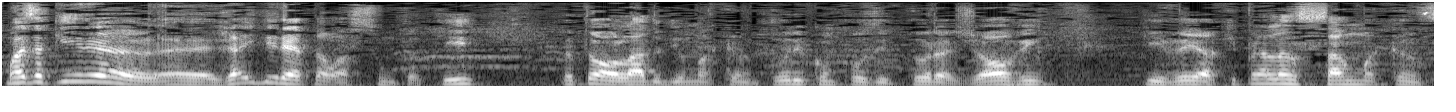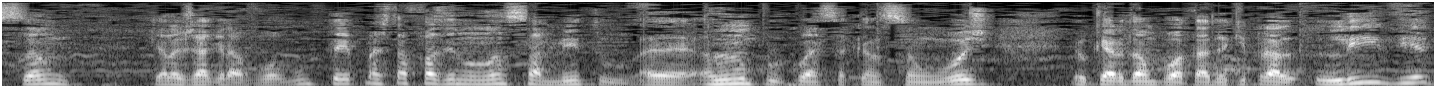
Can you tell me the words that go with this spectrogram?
Mas aqui, é, já ir direto ao assunto aqui, eu estou ao lado de uma cantora e compositora jovem que veio aqui para lançar uma canção que ela já gravou há algum tempo, mas está fazendo um lançamento é, amplo com essa canção hoje. Eu quero dar uma boa tarde aqui para Lívia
